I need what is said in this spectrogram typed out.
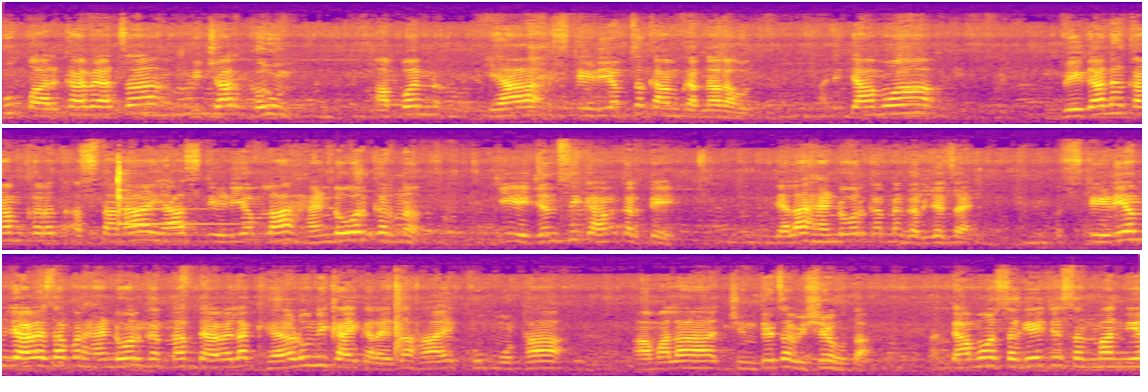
खूप बारकाव्याचा विचार करून आपण ह्या स्टेडियमचं काम करणार आहोत. आणि त्यामुळं वेगानं काम करत असताना ह्या स्टेडियमला हँडओव्हर करणं जी एजन्सी काम करते त्याला हँडओव्हर करणं गरजेचं आहे. स्टेडियम ज्यावेळेस आपण हँडओव्हर करणार त्यावेळेला खेळाडूंनी काय करायचं हा एक खूप मोठा आम्हाला चिंतेचा विषय होता. आणि त्यामुळे सगळे जे सन्माननीय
